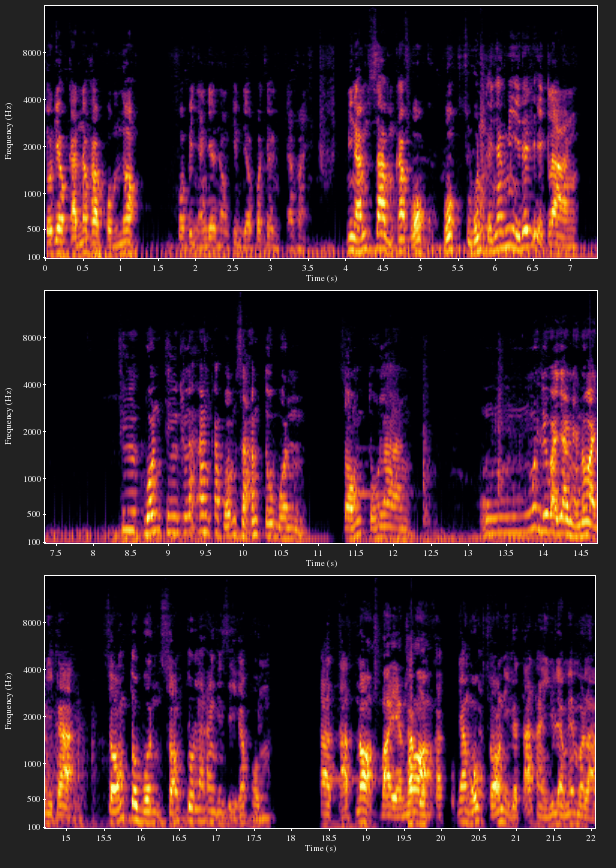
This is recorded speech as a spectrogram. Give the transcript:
ตัวเดียวกันเนาะครับ ผมเนาะพอเป็นอย่างเดียวน้องพิมพ์เดี๋ยวพอเที่ยงจะไปมีน้ำซ้ำครับหกหกศูนย์ก็ยังมีได้เลขกลางถือกบนถือกลางครับผมสามตัวบนสองตัวล่างโอ้ยหรือว่าอย่างน้อยๆนี่ก็สองตัวบนสองตัวล่างจังสี่ครับผมถ้าตัดเนาะใบแอมครับผมเนาะครับผมอย่างหกสองนี่ก็ตัดให้อยู่แล้วแม่นบ่ล่ะ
